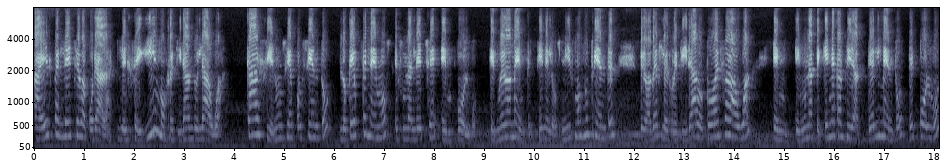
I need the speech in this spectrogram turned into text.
a esta leche evaporada le seguimos retirando el agua casi en un 100%, lo que obtenemos es una leche en polvo, que nuevamente tiene los mismos nutrientes, pero haberle retirado toda esa agua en, en una pequeña cantidad de alimento, de polvo,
